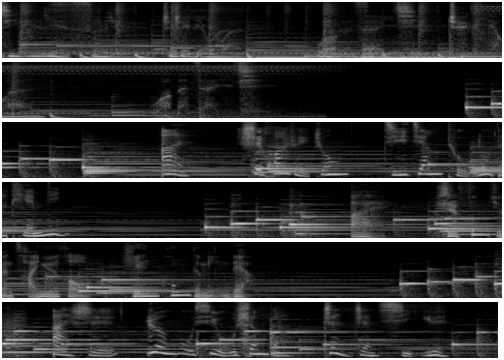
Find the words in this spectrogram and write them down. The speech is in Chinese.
今夜私语，这个夜晚，我们在一起。这个夜晚，我们在一起。爱是花蕊中即将吐露的甜蜜，爱是风卷残云后天空的明亮，爱是润物细无声的阵阵喜悦，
